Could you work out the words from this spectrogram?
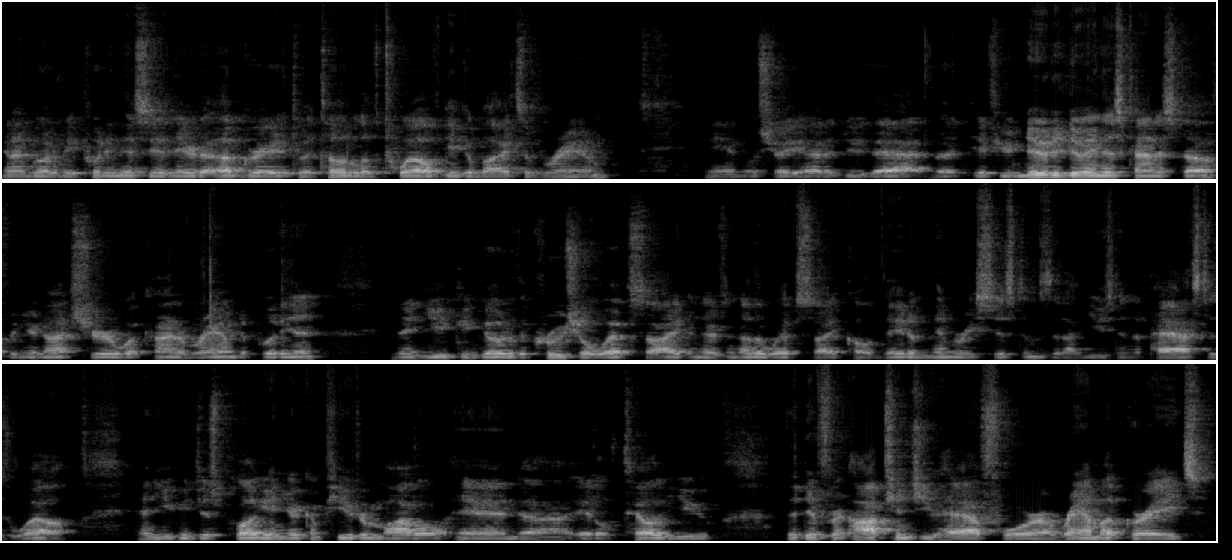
and I'm going to be putting this in there to upgrade it to a total of 12 gigabytes of RAM. And we'll show you how to do that. But if you're new to doing this kind of stuff and you're not sure what kind of RAM to put in, then you can go to the Crucial website, and there's another website called Data Memory Systems that I've used in the past as well. And you can just plug in your computer model, and uh, it'll tell you the different options you have for uh, RAM upgrades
